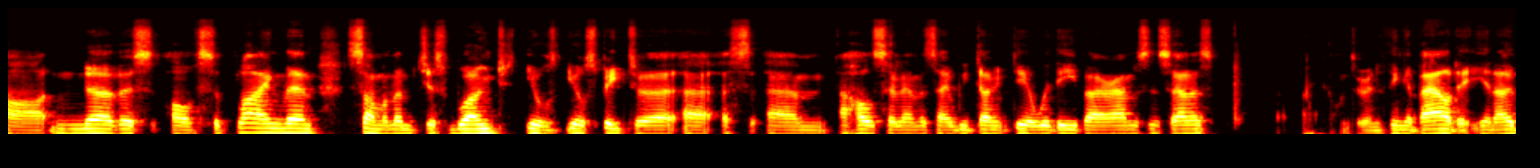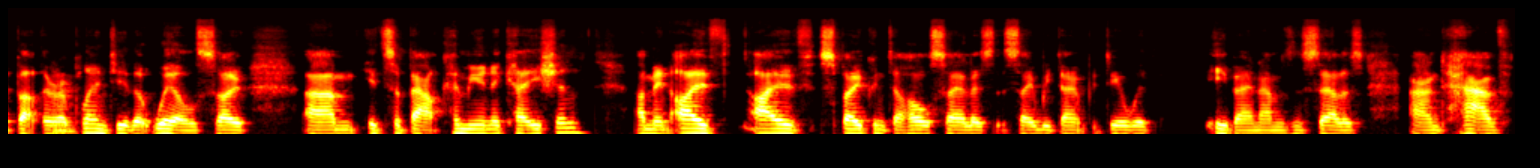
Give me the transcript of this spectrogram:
are nervous of supplying them. Some of them just won't. You'll you'll speak to a, a, um, a wholesaler and say we don't deal with eBay or Amazon sellers I can't do anything about it, you know, but there mm. are plenty that will. So um, it's about communication. I mean, I've I've spoken to wholesalers that say we don't deal with eBay and Amazon sellers and have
